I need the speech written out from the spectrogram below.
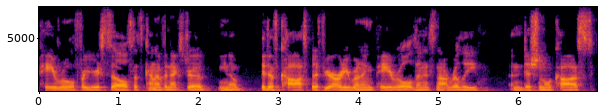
payroll for yourself, that's kind of an extra, you know, bit of cost. But if you're already running payroll, then it's not really an additional cost.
